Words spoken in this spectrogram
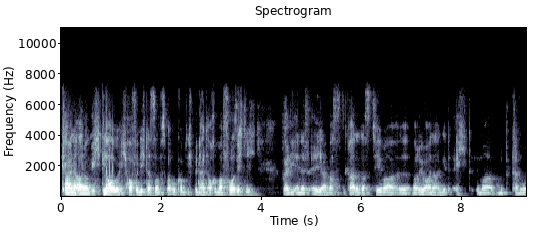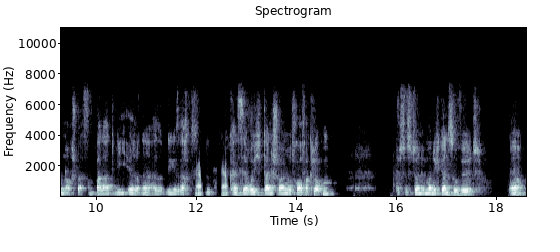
keine Ahnung. Ich glaube, ich hoffe nicht, dass da was bei rumkommt. Ich bin halt auch immer vorsichtig, weil die NFL ja, was gerade das Thema äh, Marihuana angeht, echt immer mit Kanonen auf Spatzen ballert, wie irre. Ne? Also wie gesagt, ja, du, ja. du kannst ja ruhig deine schwangere Frau verkloppen. Das ist dann immer nicht ganz so wild. Ja.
